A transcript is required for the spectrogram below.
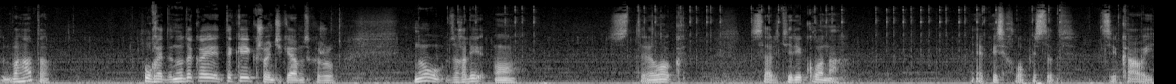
багато. Слухайте, ну такий, такий екшончик, я вам скажу. Ну, взагалі. О. Стрілок Сартірікона. Якийсь хлопець тут цікавий.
